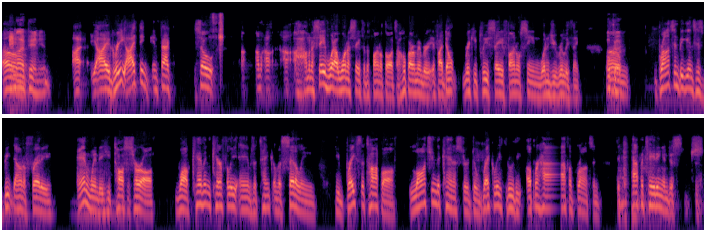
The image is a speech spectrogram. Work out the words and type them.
Um, in my opinion. I yeah, I agree. I think, in fact, so I'm I, I, I'm gonna save what I want to say for the final thoughts. I hope I remember. If I don't, Ricky, please say final scene. What did you really think? Okay. Um, Bronson begins his beatdown of Freddy and Wendy. He tosses her off, while Kevin carefully aims a tank of acetylene. He breaks the top off, launching the canister directly through the upper half of Bronson, decapitating and just just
